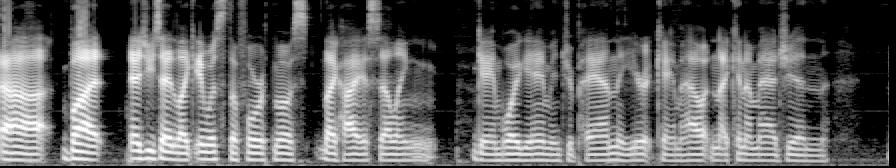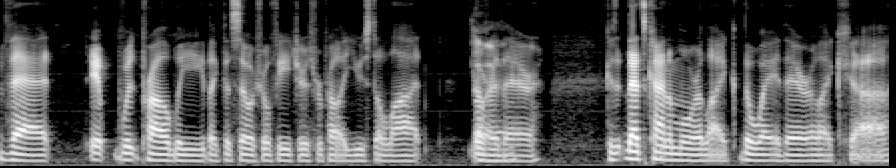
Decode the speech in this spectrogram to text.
Uh, but as you said, like it was the fourth most like highest selling Game Boy game in Japan the year it came out, and I can imagine that it would probably like the social features were probably used a lot Oh, over yeah. there because that's kind of more like the way they're like uh,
